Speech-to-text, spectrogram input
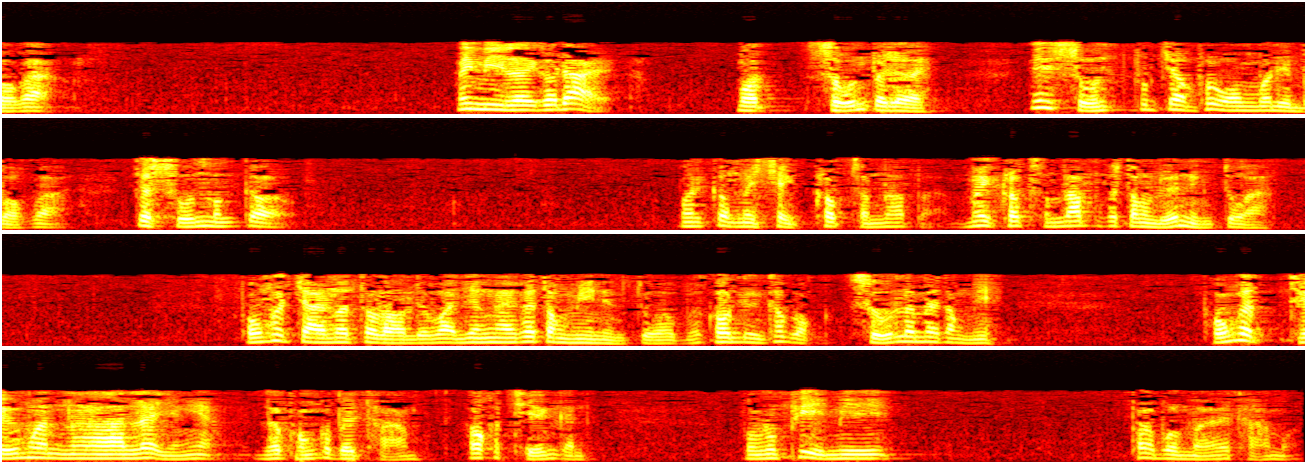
บอกว่า ไม่มีเลยก็ได้ หมดศูนย์ไปเลยนี่ศูนย์พระเจ้าพระองค์ไม่ได้บอกว่า จะศูนย์มันก็ มันก็ไม่ใช่ครบสำรับอะไม่ครบสำรับก็ต้องเหลือหนึ่งตัว ผมเข้าใจมาตลอดเลยว่า ยังไงก็ต้องมีหนึ่งตัวเหมือนคนอื่นเขาบอกศูนย์แล้วไม่ต้องมี ผมก็ถือมานานแล้วอย่างเงี้ย แล้วผมก็ไปถามเขาก็เถียงกันผมหลวงพี่มีพระบรมหมายถามบอก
